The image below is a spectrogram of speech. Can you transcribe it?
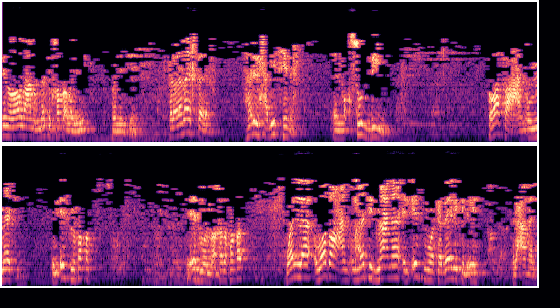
إن الله وضع عن امتي الخطأ والايه والنسيان فالعلماء اختلفوا. هل الحديث هنا المقصود به رفع عن امتي الاسم فقط؟ الاسم والمؤاخذة فقط؟ ولا وضع عن أمتي بمعنى الاسم وكذلك الإيه؟ العمل؟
